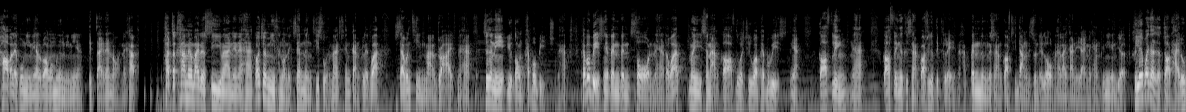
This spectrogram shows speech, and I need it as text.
ชอบอะไรพวกนี้เนี่ยรับรองว่าเมืองนี้เนี่ยติดใจแน่นอนนะครับ ถัดจากคาเมลบายเดอะซีมาเนี่ยนะฮะก็จะมีถนนอีกเส้นหนึ่งที่สวยมากเช่นกันเขาเรียกว่า 17 mile drive นะฮะซึ่งอันนี้อยู่ตรง Pebble Beach นะฮะ Pebble Beach เนี่ยเป็นเป็นโซนนะฮะแต่ว่ามีสนามกอล์ฟด้วยชื่อว่า Pebble Beach เนี่ยกอล์ฟลิงนะฮะกอล์ฟลิงก็คือสนามกอล์ฟที่อยู่ติดทะเลนะครับเป็นหนึ่งในสนามกอล์ฟที่ดังที่สุดในโลกนะฮะรายการใหญ่ๆมาแข่งที่นี่กันเยอะ คือเรียกว่าจะจอดถ่ายรูป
